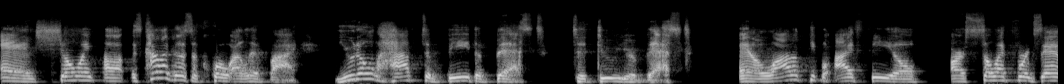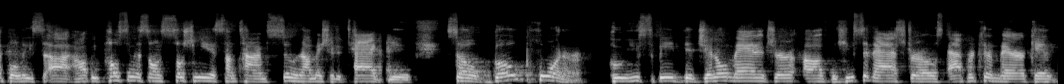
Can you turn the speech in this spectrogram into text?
and showing up. It's kind of like there's a quote I live by. You don't have to be the best to do your best. And a lot of people I feel are so like, for example, Lisa, uh, I'll be posting this on social media sometime soon. I'll make sure to tag you. So Bo Porter, who used to be the general manager of the Houston Astros, African American,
